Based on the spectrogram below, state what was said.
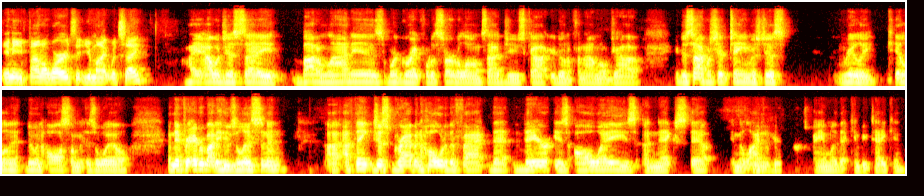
Any final words that you might would say? Hey, I would just say, bottom line is we're grateful to serve alongside you, Scott. You're doing a phenomenal job. Your discipleship team is just really killing it, doing awesome as well. And then for everybody who's listening, uh, I think just grabbing hold of the fact that there is always a next step in the life mm. of your family that can be taken.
